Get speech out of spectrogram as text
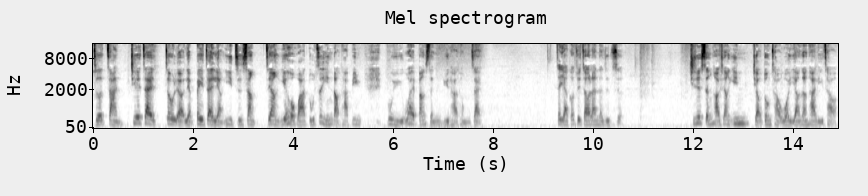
折斩皆在奏了两倍在两翼之上，这样耶和华独自引导他，并不与外邦神与他同在。在雅各最遭难的日子，其实神好像鹰搅动巢窝一样，让他离巢。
